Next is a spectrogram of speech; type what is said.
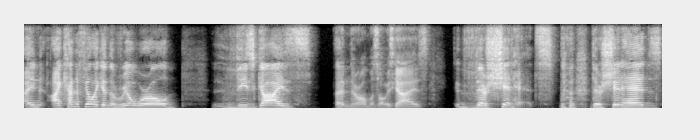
I, I kind of feel like in the real world, these guys, and they're almost always guys, they're shitheads. they're shitheads.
